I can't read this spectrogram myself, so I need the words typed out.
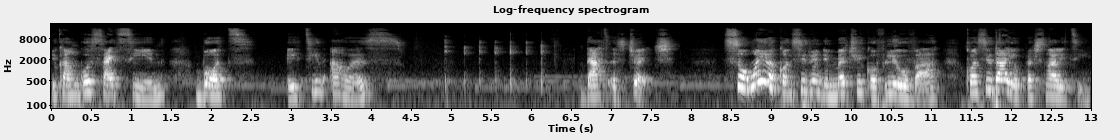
you can go sightseeing, but 18 hours, that's a stretch. So when you're considering the metric of layover, consider your personality.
